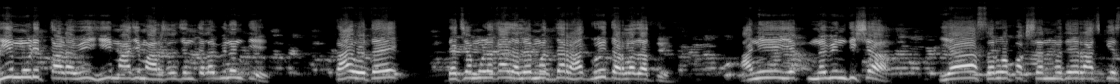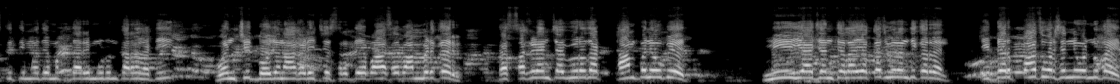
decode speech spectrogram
ही मुडीत काढावी ही माझी महाराष्ट्र जनतेला विनंती आहे. काय होतंय? त्याच्यामुळे काय झालंय? मतदार हा गृहीत धरला जातोय. आणि एक नवीन दिशा या सर्व पक्षांमध्ये राजकीय स्थितीमध्ये मतदारी मोडून करण्यासाठी वंचित बहुजन आघाडीचे श्रद्धे बाळासाहेब आंबेडकर या सगळ्यांच्या विरोधात ठामपणे उभे आहेत. मी या जनतेला एकच विनंती करेन की दर पाच वर्ष निवडणूक आहेत.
